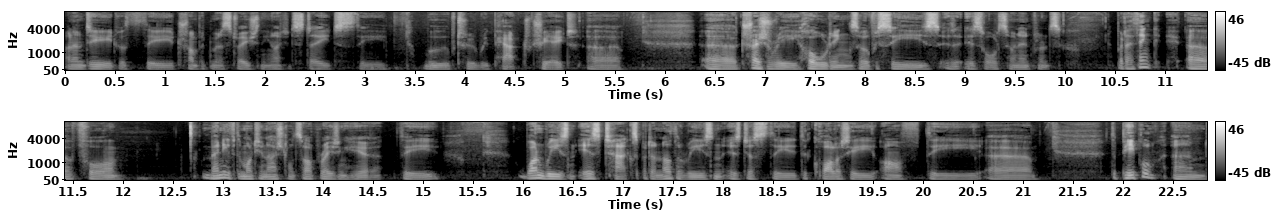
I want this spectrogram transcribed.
And indeed, with the Trump administration in the United States, the move to repatriate uh, uh, treasury holdings overseas is, is also an influence. But I think uh, for many of the multinationals operating here, the one reason is tax, but another reason is just the, the quality of the uh, the people and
